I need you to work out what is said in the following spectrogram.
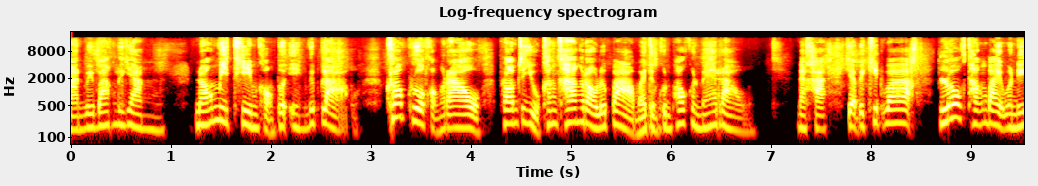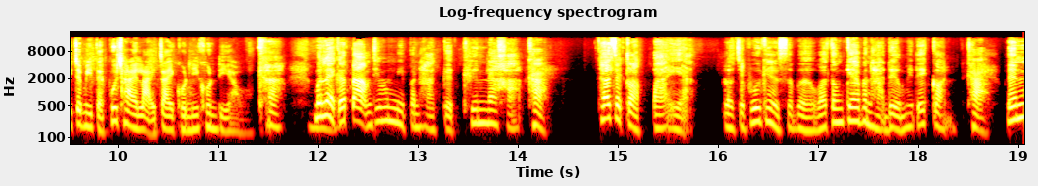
นั้นไว้บ้างหรือยังน้องมีทีมของตัวเองหรือเปล่า ครอบครัวของเราพร้อมจะอยู่ข้างๆเราหรือเปล่าหมายถึงคุณพ่อคุณแม่เรา นะคะ อย่าไปคิดว่าโลกทั้งใบวันนี้จะมีแต่ผู้ชายหลายใจคนนี้คนเดียวค่ะ เมื่อไหร่ก็ตามที่มันมีปัญหาเกิดขึ้นนะคะค่ะ ถ้าจะกลับไปอะ เราจะพูดกันอยู่เสมอว่าต้องแก้ปัญหาเดิมให้ได้ก่อนค่ะเพราะฉะนั้น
